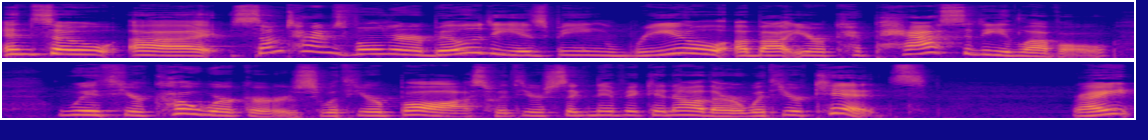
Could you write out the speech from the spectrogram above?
And so uh, sometimes vulnerability is being real about your capacity level with your coworkers, with your boss, with your significant other, with your kids right?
